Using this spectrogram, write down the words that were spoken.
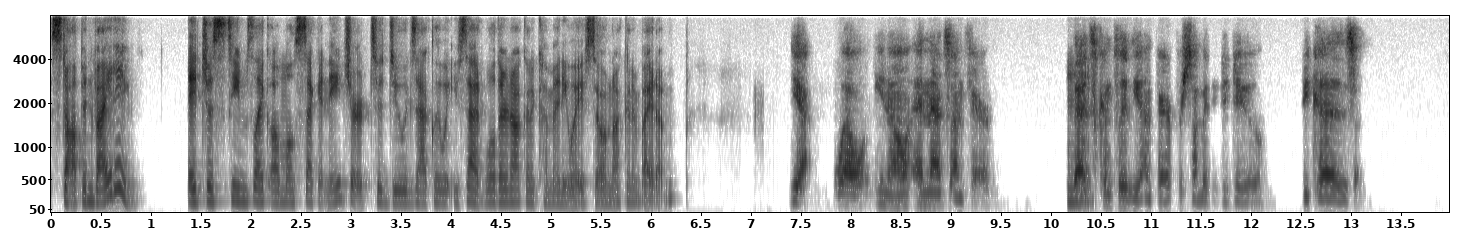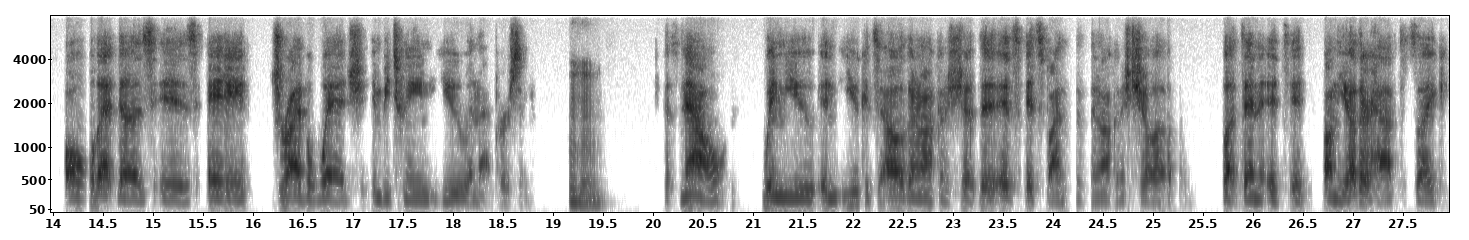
stop inviting it just seems like almost second nature to do exactly what you said well they're not going to come anyway so i'm not going to invite them Yeah. Well, you know, and that's unfair. mm-hmm. That's completely unfair for somebody to do because all that does is a drive a wedge in between you and that person. Mm-hmm. Because now when you and you could say, oh, they're not going to show it's it's fine, they're not going to show up. But then it it on the other half, it's like,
